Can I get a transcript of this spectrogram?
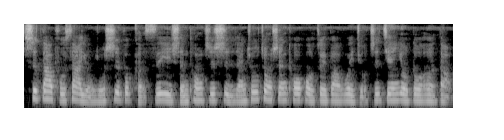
是大菩萨有如是不可思议神通之事，然诸众生脱获罪报，未久之间又堕恶道。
